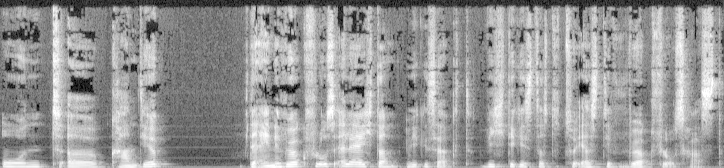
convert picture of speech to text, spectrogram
und äh, kann dir deine Workflows erleichtern. Wie gesagt, wichtig ist, dass du zuerst die Workflows hast.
